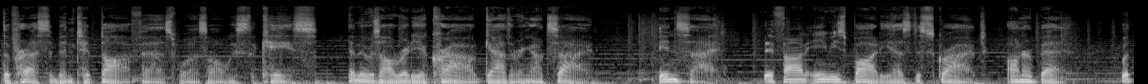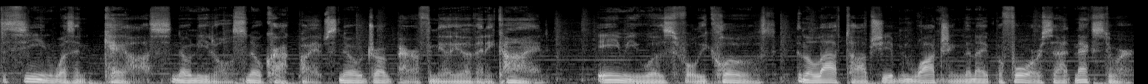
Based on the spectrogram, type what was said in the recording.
The press had been tipped off, as was always the case, and there was already a crowd gathering outside. Inside, they found Amy's body as described, on her bed. But the scene wasn't chaos no needles, no crack pipes, no drug paraphernalia of any kind. Amy was fully clothed, and the laptop she had been watching the night before sat next to her.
